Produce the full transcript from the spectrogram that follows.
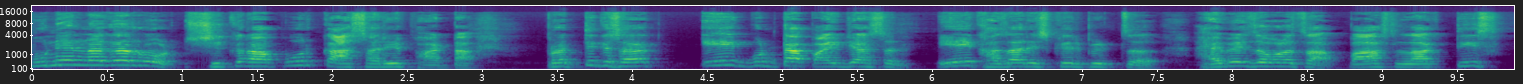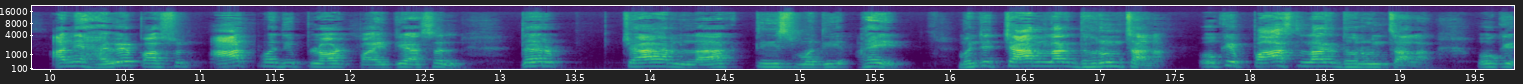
पुणे नगर रोड शिक्रापूर कासारी फाटा. प्रत्येक दिवसात एक गुंठा पाहिजे असेल एक हजार स्क्वेअर फीटचं हायवे जवळचा पाच लाख तीस आणि हायवे पासून आतमध्ये प्लॉट पाहिजे असेल तर चार लाख तीसमध्ये आहे. म्हणजे चार लाख धरून चाला. ओके पाच लाख धरून चाला. ओके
